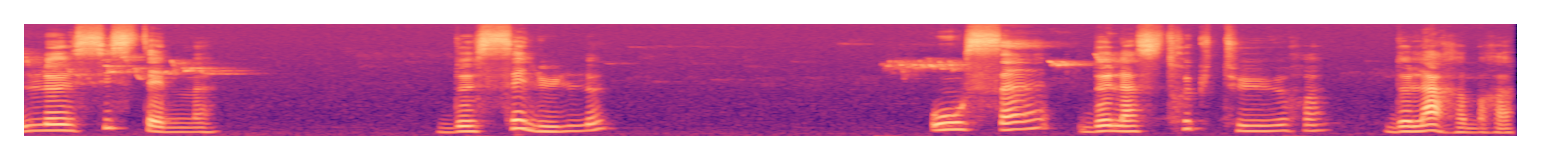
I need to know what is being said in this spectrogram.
le système de cellules au sein de la structure de l'arbre.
